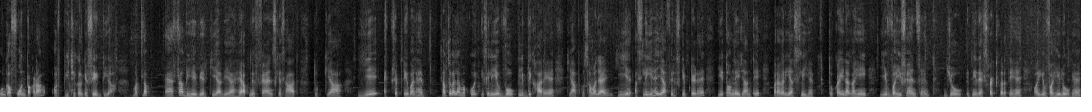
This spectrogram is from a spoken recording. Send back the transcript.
उनका फ़ोन पकड़ा और पीछे करके फेंक दिया। मतलब ऐसा बिहेवियर किया गया है अपने फैंस के साथ तो क्या ये एक्सेप्टेबल है? सबसे पहले हम आपको इसीलिए वो क्लिप दिखा रहे हैं कि आपको समझ आए कि ये असली है या फिर स्क्रिप्टेड है, ये तो हम नहीं जानते, पर अगर ये असली है तो कहीं ना कहीं ये वही फैंस हैं जो इतनी रेस्पेक्ट करते हैं और ये वही लोग हैं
